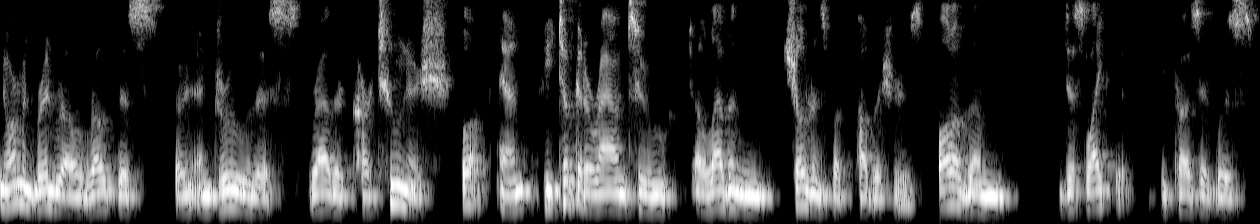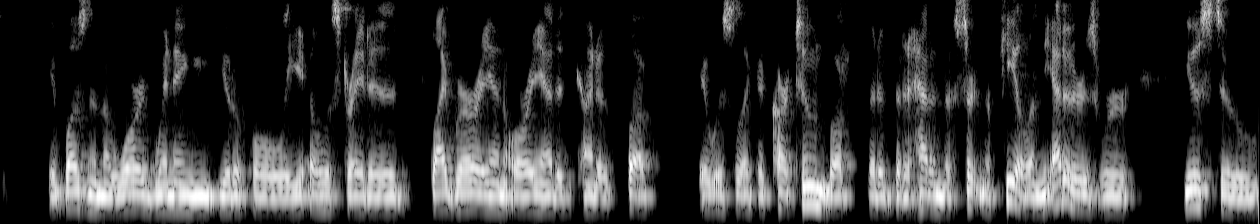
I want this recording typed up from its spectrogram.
Norman Bridwell wrote this and drew this rather cartoonish book, and he took it around to 11 children's book publishers. All of them disliked it because it was it wasn't an award-winning, beautifully illustrated, librarian-oriented kind of book it was like a cartoon book, but it, but it had a certain appeal. And the editors were used to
